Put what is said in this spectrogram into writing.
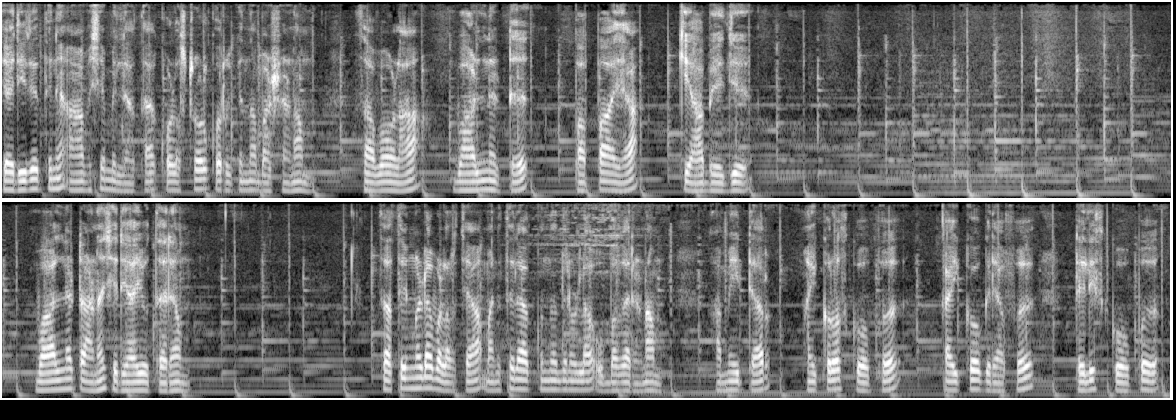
ശരീരത്തിന് ആവശ്യമില്ലാത്ത കൊളസ്ട്രോൾ കുറയ്ക്കുന്ന ഭക്ഷണം സവോള വാൾനട്ട് പപ്പായ ക്യാബേജ്. വാൾനട്ടാണ് ശരിയായ ഉത്തരം. സസ്യങ്ങളുടെ വളർച്ച മനസ്സിലാക്കുന്നതിനുള്ള ഉപകരണം അമീറ്റർ മൈക്രോസ്കോപ്പ് കൈക്കോഗ്രാഫ് ടെലിസ്കോപ്പ്.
